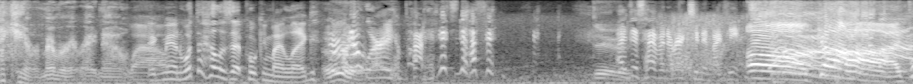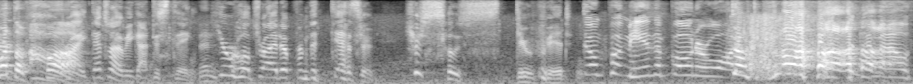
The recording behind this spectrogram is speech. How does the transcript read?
I can't remember it right now. Wow. Eggman, what the hell is that poking my leg? Oh, Ooh, don't worry about it. It's nothing. dude. I just have an erection in my penis. Oh God! What the fuck? Oh, right, that's why we got this thing. Then- You're all dried up from the desert. You're so stupid. Don't put me in the boner water! Don't. my mouth!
